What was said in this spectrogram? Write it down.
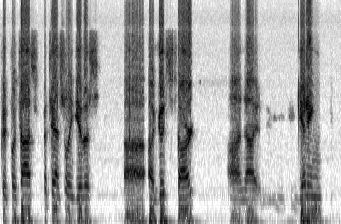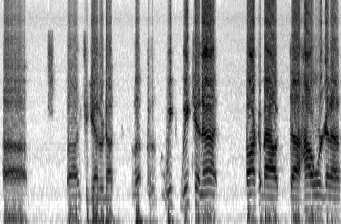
could potentially give us uh, a good start on uh, getting uh, uh, together. Now, we we cannot talk about uh, how we're going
